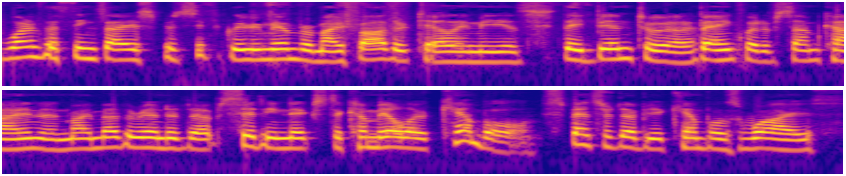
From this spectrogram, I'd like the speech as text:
one of the things I specifically remember my father telling me is they'd been to a banquet of some kind, and my mother ended up sitting next to Camilla Kimball, Spencer W. Kimball's wife.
